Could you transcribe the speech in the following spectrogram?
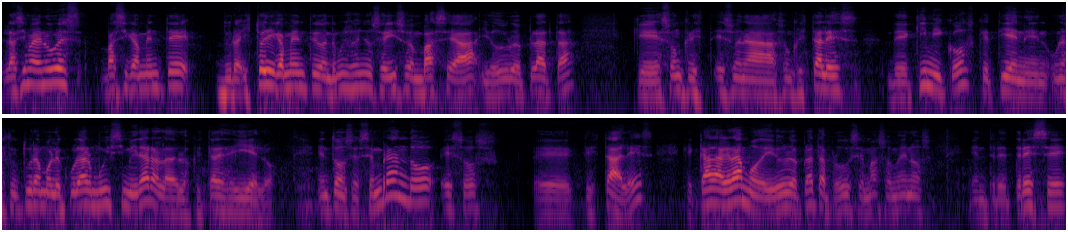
La siembra de nubes básicamente, históricamente durante muchos años se hizo en base a ioduro de plata, que son, son cristales de químicos que tienen una estructura molecular muy similar a la de los cristales de hielo. Entonces, sembrando esos eh, cristales, que cada gramo de ioduro de plata produce más o menos entre 13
